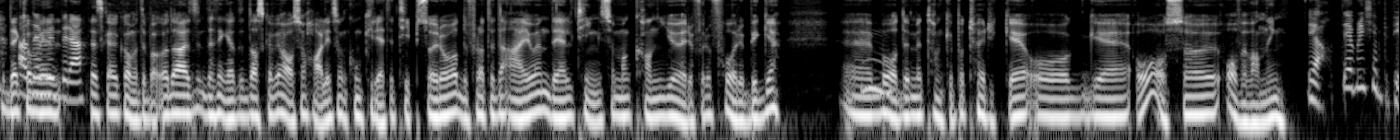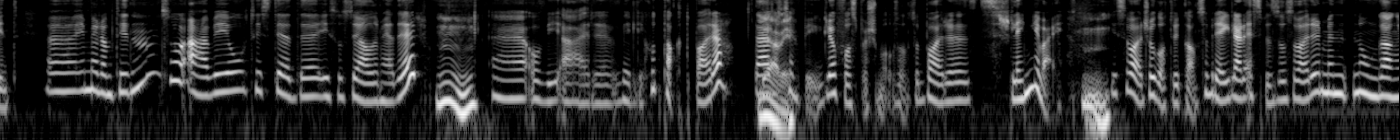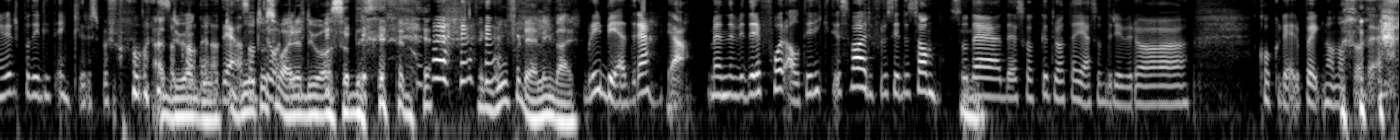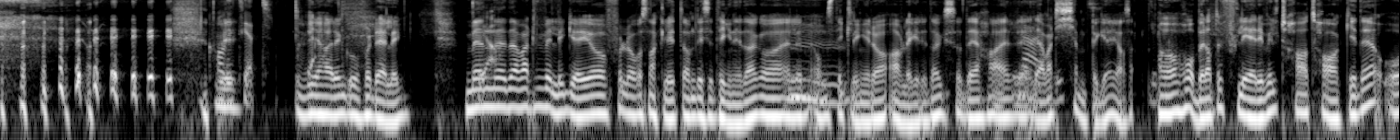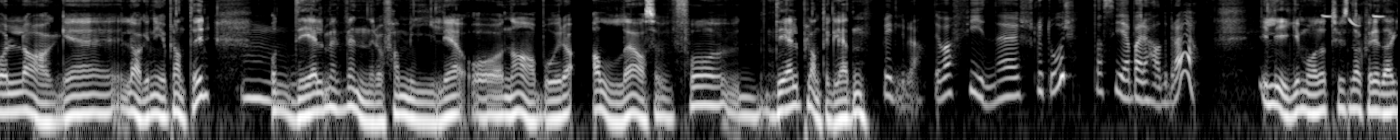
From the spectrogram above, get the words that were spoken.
Det, Ja, det blir bra. det skal vi komme tilbake Og da, at da skal vi også ha litt sånn konkrete tips og råd, for det er jo en del ting som man kan gjøre for å forebygge. Eh, Mm. Både med tanke på tørke og, eh, og også overvanning. ja, det blir kjempefint. Eh, I mellomtiden så er vi jo til stede i sosiale medier, Mm. og vi er veldig kontaktbare. Det Det er, er kjempehyggelig å få spørsmål og sånn, så bare sleng i vei. Mm. Vi svarer så godt vi kan. Som regel er det Espen som svarer, men noen ganger på de litt enklere spørsmålene ja, så er kan det at jeg er så trådig. Du er god til å svare, du også. Det, det, er god fordeling der. Blir bedre, ja. Men dere får alltid riktige svar, for å si det sånn. Så Mm. det, det skal ikke tro at det er jeg som driver og kokulerer på egen hånd også. Det. Kvalitet. Vi har en god fordeling. Men Ja. eh, det har vært veldig gøy å få lov å snakke litt om disse tingene i dag, og, eller Mm. om stiklinger og avlegger i dag, så det har, det har vært kjempegøy. Altså. Og håper at flere vil ta tak i det og lage, lage nye planter. Mm. Og del med venner og familie og naboer og alle, altså få del plantegleden. Veldig bra. Det var fine sluttord. Da sier jeg bare ha det bra, jeg. Ja. I like måte, tusen takk for i dag.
